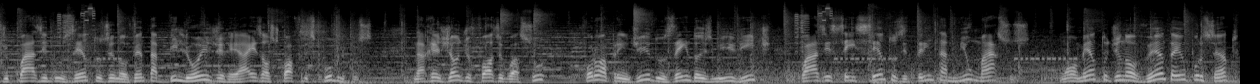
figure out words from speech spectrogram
de quase 290 bilhões de reais aos cofres públicos. Na região de Foz do Iguaçu, foram apreendidos em 2020 quase 630 mil maços, um aumento de 91%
